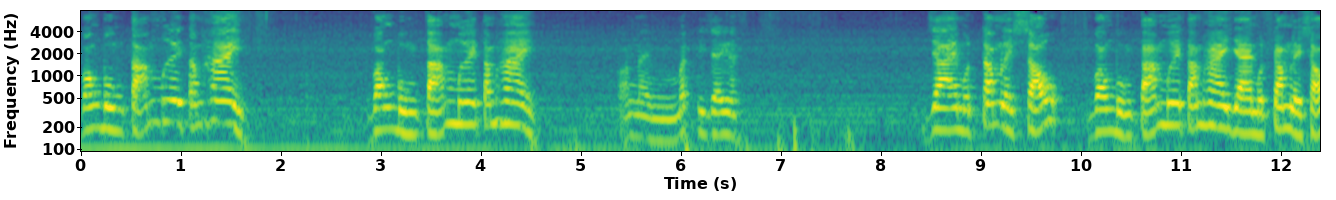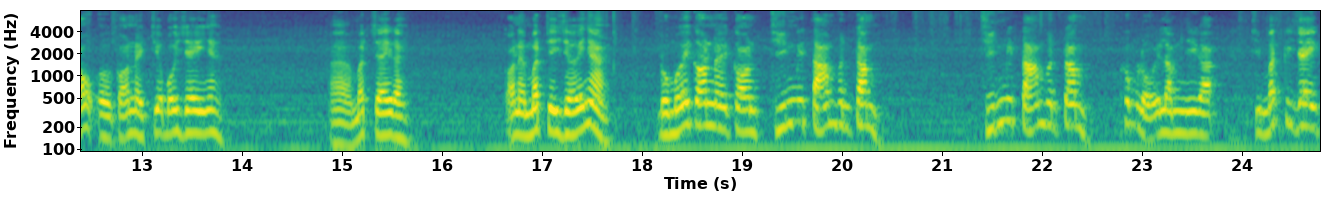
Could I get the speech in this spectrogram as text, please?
vòng bùng 80 82 vòng bùng 80 82 con này mất đi dây này dài 106 vòng bùng 80 82 dài 106 ở ừ, con này chưa bối dây nha. À, mất dây đây. Con này mất dây giới nha. Đồ mới con này còn 98 phần trăm. 98 phần trăm. Không lỗi lầm gì cả. Chỉ mất cái dây.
